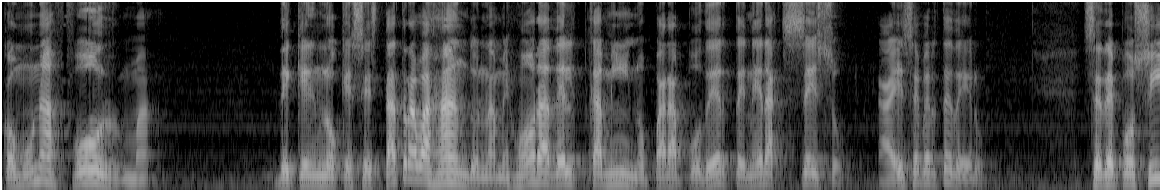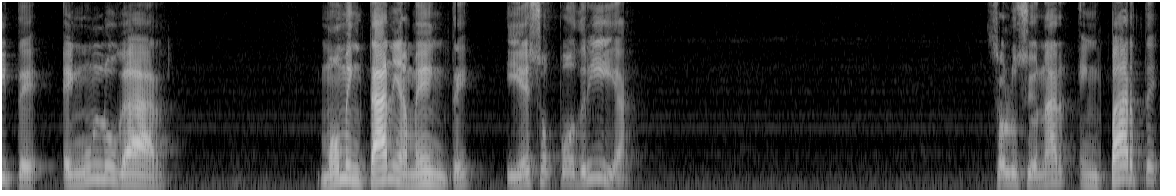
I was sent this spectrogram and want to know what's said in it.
como una forma de que en lo que se está trabajando en la mejora del camino para poder tener acceso a ese vertedero, se deposite en un lugar momentáneamente y eso podría solucionar en parte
